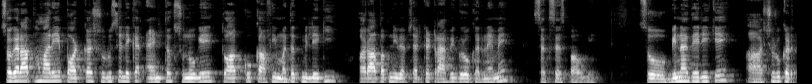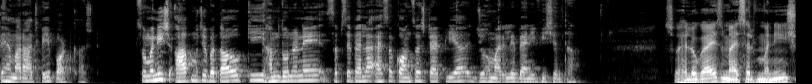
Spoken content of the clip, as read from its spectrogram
सो so, अगर आप हमारे ये पॉडकास्ट शुरू से लेकर एंड तक सुनोगे तो आपको काफ़ी मदद मिलेगी और आप अपनी वेबसाइट का ट्रैफ़िक ग्रो करने में। सक्सेस पाओगे। सो so, बिना देरी के शुरू करते हैं हमारा आज का ये पॉडकास्ट सो so, मनीष आप मुझे बताओ कि हम दोनों ने सबसे पहला ऐसा कौन सा स्टेप लिया जो हमारे लिए बेनिफिशियल था? सो हेलो गाइस मैं सेल्फ मनीष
